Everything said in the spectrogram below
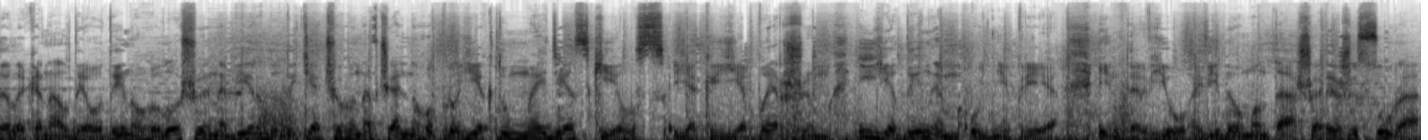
Телеканал Д1 оголошує набір до дитячого навчального проєкту Media Skills, який є першим і єдиним у Дніпрі. Інтерв'ю, відеомонтаж, режисура,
